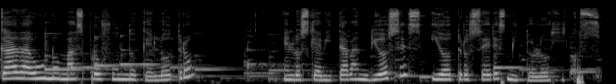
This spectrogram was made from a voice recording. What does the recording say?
cada uno más profundo que el otro, en los que habitaban dioses y otros seres mitológicos.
